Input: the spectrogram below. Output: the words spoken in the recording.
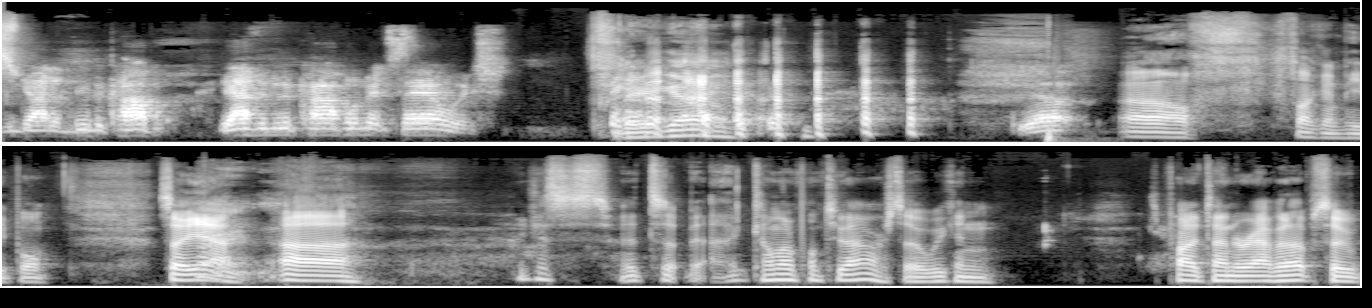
You got to do the compliment. You have to do the compliment sandwich. There you go. Yep. Oh, f- fucking people. So yeah, Alright. uh, I guess it's uh, coming up on two hours, so we can. It's probably time to wrap it up, so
